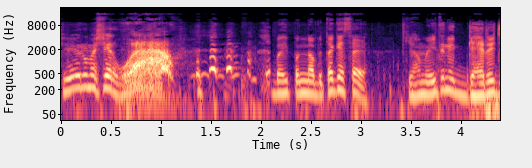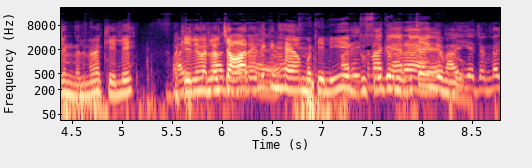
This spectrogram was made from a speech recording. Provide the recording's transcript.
शेर मैं शेर। वाह भाई पंगा बता कैसा है कि हम इतने गहरे जंगल में अकेले अकेले मतलब चार है लेकिन है। हम अकेले एक दूसरे के बचाएँगे हम भाई ये जंगल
